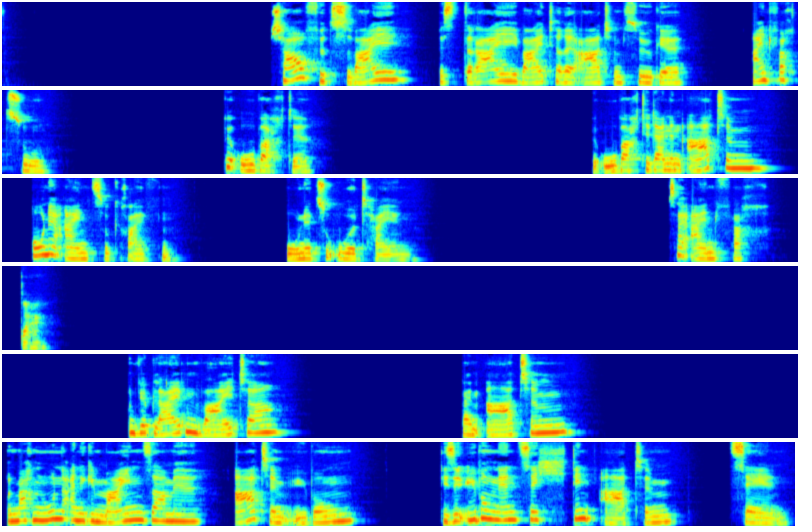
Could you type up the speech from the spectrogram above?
Schau für zwei bis drei weitere Atemzüge einfach zu. Beobachte. Beobachte deinen Atem, ohne einzugreifen, ohne zu urteilen. Sei einfach da. Und wir bleiben weiter beim Atem und machen nun eine gemeinsame Atemübung. Diese Übung nennt sich den Atem zählen.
